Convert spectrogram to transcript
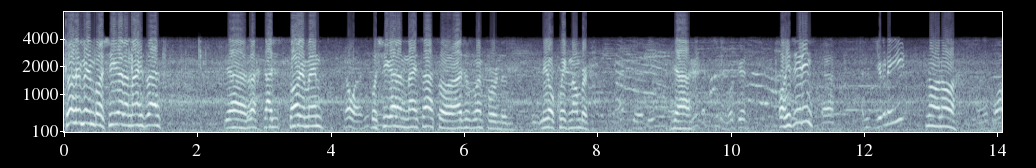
Sorry, man, but she got a nice ass. Yeah, I just, sorry, man. No worries. But she got a nice ass, so I just went for the little quick number. That's good, dude. Yeah. We're good. Oh, he's eating? Yeah. And you're gonna eat? No, no. Let's walk.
